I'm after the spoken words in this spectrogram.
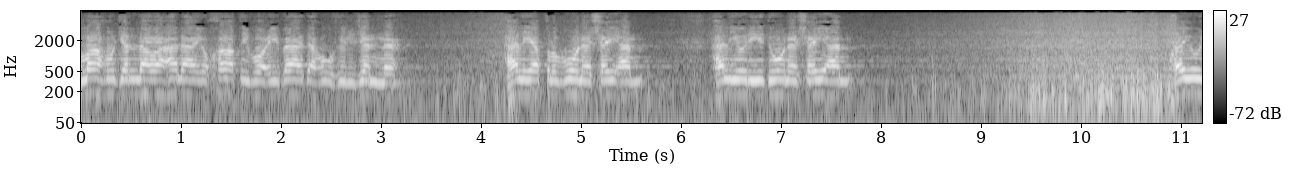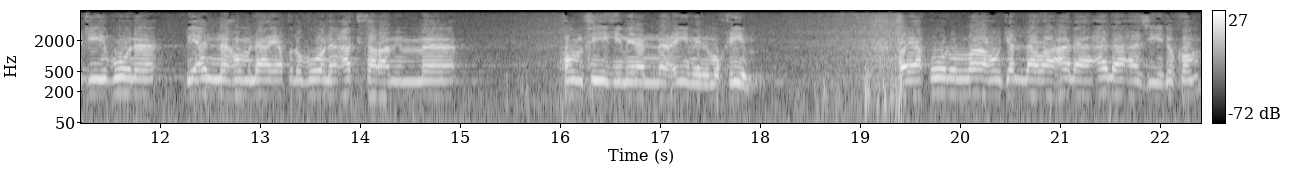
فالله جل وعلا يخاطب عباده في الجنة. هل يطلبون شيئا؟ هل يريدون شيئا؟ فيجيبون بأنهم لا يطلبون أكثر مما هم فيه من النعيم المقيم. فيقول الله جل وعلا ألا أزيدكم؟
